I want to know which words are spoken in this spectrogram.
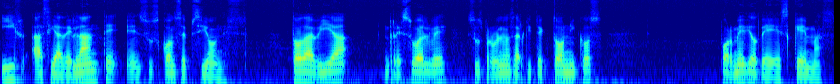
ir hacia adelante en sus concepciones. Todavía resuelve sus problemas arquitectónicos por medio de esquemas.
